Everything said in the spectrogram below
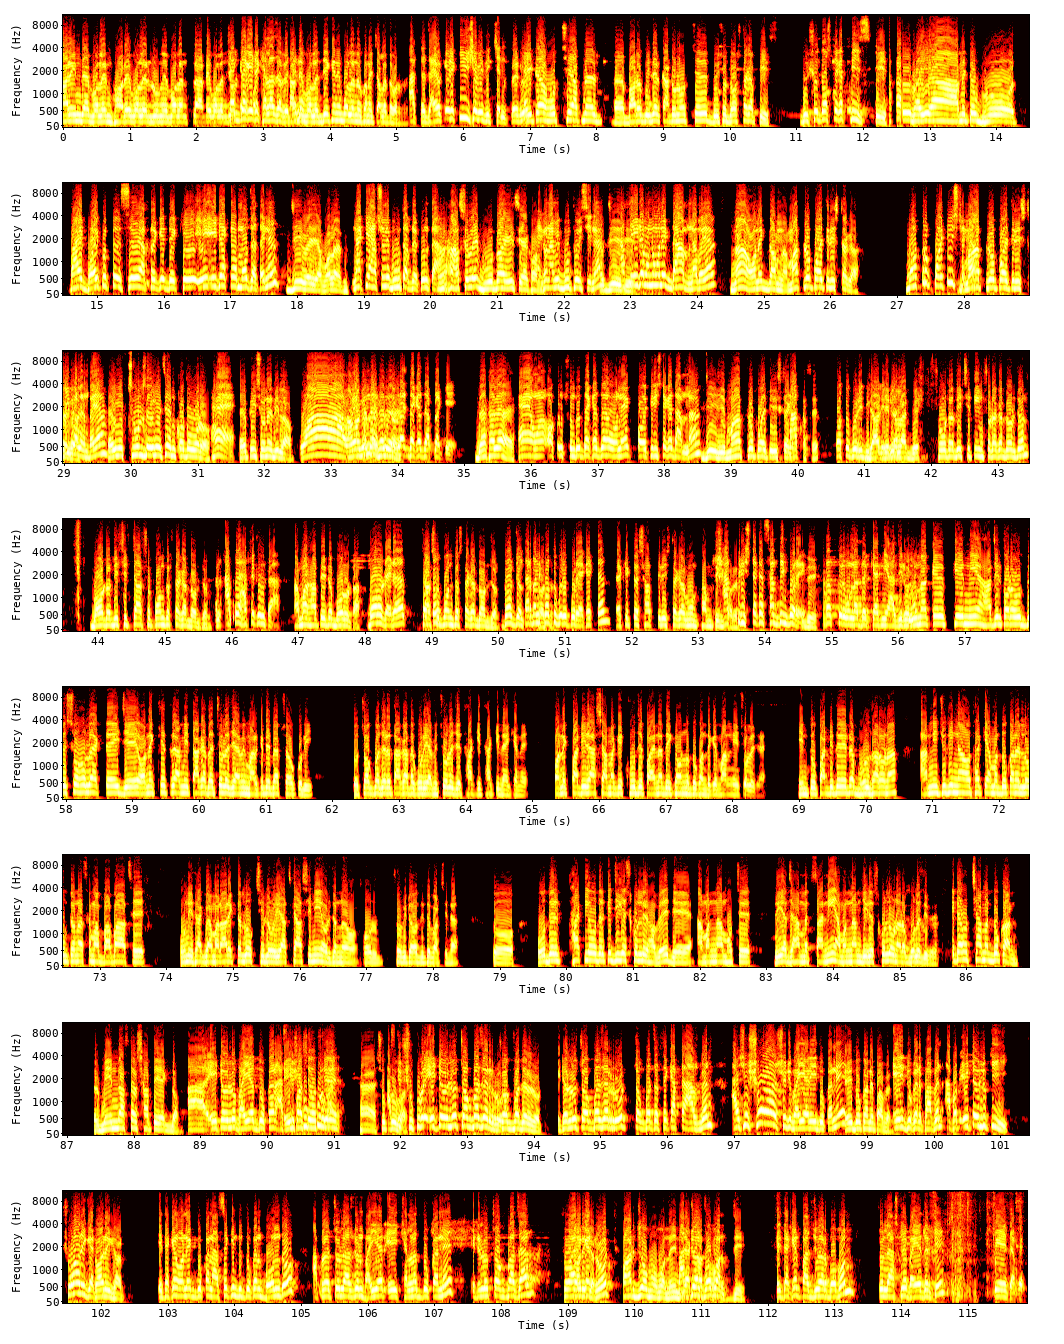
বারিন্দায় বলেন ঘরে বলেন রুমে বলেন ফ্ল্যাটে বলেন সব জায়গায় এটা খেলা যাবে বলেন যেখানে বলেন ওখানে চালাতে পারবেন আচ্ছা যাই হোক এটা কি হিসেবে দিচ্ছেন এটা হচ্ছে আপনার বারো পিসের কার্টুন হচ্ছে দুইশো দশ টাকা পিস দুইশো দশ টাকা পিস পিস ভাইয়া আমি তো ভূত। ভাই ভয় করতেছে আপনাকে দেখে। এটা একটা মজা তাই না? জি ভাইয়া বলেন। নাকি আসলে ভূত আপনি কোনটা? আসলে ভূত হয়ে গেছি এখন। এখন আমি ভূত হয়েছি না। আচ্ছা এটা মনে অনেক দাম না ভাইয়া? না অনেক দাম না মাত্র পঁয়ত্রিশ টাকা। মাত্র পঁয়ত্রিশ টাকা? মাত্র পঁয়ত্রিশ কি টাকা। বলেন ভাইয়া? এই যে চুল দেখেছেন কত বড়? হ্যাঁ। পিছনে দিলাম। ওয়াও আমাকে দেখা যায়? দেখা যায় আপনাকে। দেখা যায়? হ্যাঁ এখন সুন্দর দেখা যায় অনেক। পঁয়ত্রিশ টাকা দাম না? জি জি মাত্র পঁয়ত্রিশ টাকা আছে। কত করে যার যেটা লাগবে। ছোটটা দিচ্ছি তিনশো টাকা ডর্জন বড়টা দিচ্ছি চারশো পঞ্চাশ টাকা ডর্জন মানে আপনার হাতে কোনটা? আমার হাতে এটা বড়টা। বড়টা এটা চারশো পঞ্চাশ টাকা ডর্জন দশজন তার মানে কত করে পড়ে? এক একটা? এক একটা সাতত্রিশ টাকার মন সামথিং সাতত্রিশ টাকা সামথিং করে? জি। হঠাৎ করে ওনাদেরকে নিয়ে হাজির হলো ওনাকে কে নিয়ে হাজির করার উদ্দেশ্য হলো একটাই যে অনেক ক্ষেত্রে আমি তাগাদা চলে যাই আমি মার্কেটে ব্যবসাও করি। তো চক বাজারে তাগাদা করি আমি চলে যাই থাকি থাকি না এখানে। অনেক পার্টিরা আসে আমাকে খুঁজে পায় না দেখে অন্য দোকান থেকে মাল নিয়ে চলে যায়। কিন্তু পার্টিদের এটা ভুল ধারণা। আমি যদি নাও থাকি আমার দোকানের লোকজন আছে আমার বাবা আছে উনি থাকবে আমার আরেকটা লোক ছিল ওই আজকে আসেনি ওর জন্য ওর ছবিটাও দিতে পারছি না। তো ওদের থাকলে ওদেরকে জিজ্ঞেস করলে হবে যে আমার নাম হচ্ছে রিয়াজ আহমেদ সানি আমার নাম জিজ্ঞেস করলে ওনারা বলে দিবে। এটা হচ্ছে আমার দোকান মেন রাস্তার সাথে একদম। এটা হলো ভাইয়ার দোকান এই পাশে হচ্ছে। হ্যাঁ শুক্রবার। শুক্রবার এটা হলো চকবাজার রোড চকবাজার রোড এটা হলো চকবাজার রোড চকবাজার থেকে আপনি আসবেন আসে সরাসরি ভাইয়ার এই দোকানে এই দোকানে পাবেন। এই দোকানে পাবেন। আবার এটা হলো কি? সোয়ারি ঘাট সরিঘাট এ দেখেন অনেক দোকান আছে কিন্তু দোকান বন্ধ। আপনারা চলে আসবেন ভাইয়ার এই খেলনার দোকানে। এটা হলো চকবাজার সোয়ারিঘাট রোড। পার্য ভবন আছে। ভবন। জি। এই দেখেন পাঁচজোয়ার ভবন চলে আসলে ভাইয়াদেরকে পেয়ে যাবেন।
